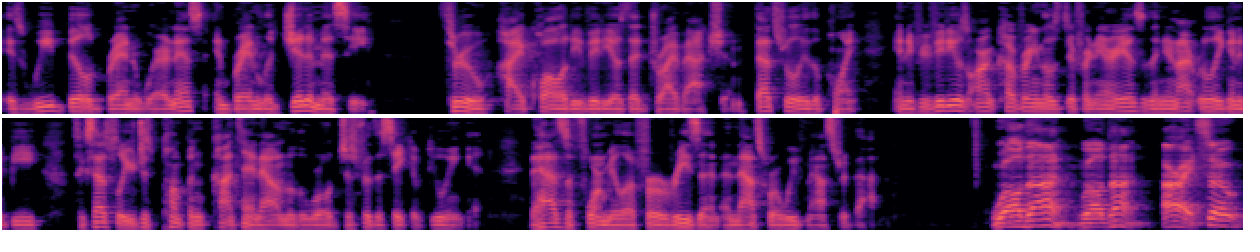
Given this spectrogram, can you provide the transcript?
is we build brand awareness and brand legitimacy through high quality videos that drive action. That's really the point. And if your videos aren't covering those different areas, then you're not really going to be successful. You're just pumping content out into the world just for the sake of doing it. It has a formula for a reason, and that's where we've mastered that. Well done. Well done. All right. So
